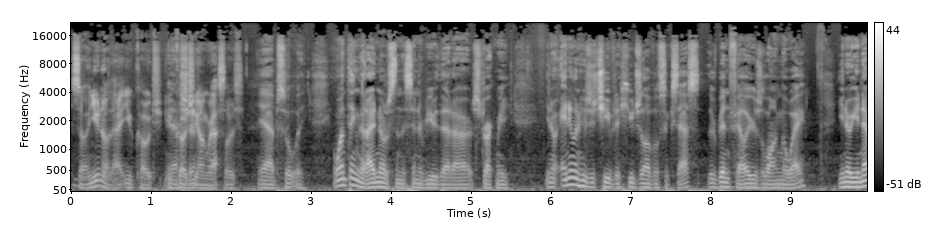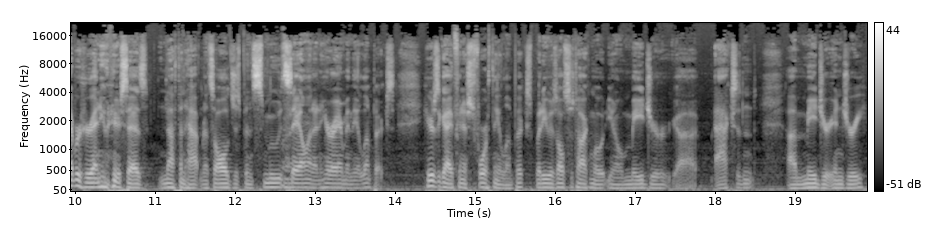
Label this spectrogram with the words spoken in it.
So, and you know that you coach you Yeah, coach sure. young wrestlers. Yeah, absolutely. One thing that I noticed in this interview that uh, struck me, you know, anyone who's achieved a huge level of success, there have been failures along the way. You know, you never hear anyone who says nothing happened. It's all just been smooth sailing, and here I am in the Olympics. Here's a guy who finished fourth in the Olympics, but he was also talking about you know major uh, accident, uh, major injury,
